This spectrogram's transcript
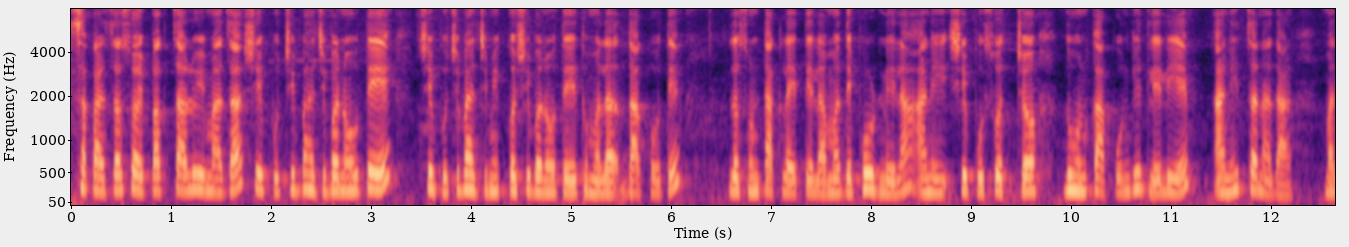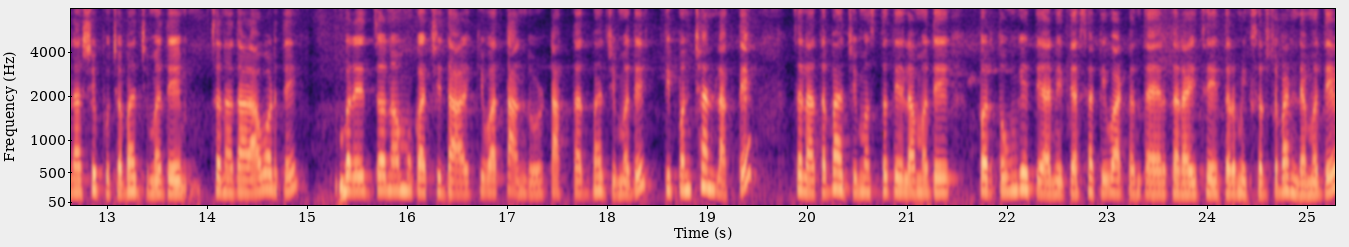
सकाळचा स्वयंपाक चालू आहे माझा. शेपूची भाजी बनवते. शेपूची भाजी मी कशी बनवते तुम्हाला दाखवते. लसूण टाकला आहे तेलामध्ये फोडणीला आणि शेपू स्वच्छ धुवून कापून घेतलेली आहे आणि चना डाळ. मला शेपूच्या भाजीमध्ये चना डाळ आवडते. बरेच जण मुगाची डाळ किंवा तांदूळ टाकतात भाजीमध्ये. ती पण छान लागते. चला आता भाजी मस्त तेलामध्ये परतवून घेते आणि त्यासाठी वाटण तयार करायचं आहे. तर मिक्सरच्या भांड्यामध्ये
